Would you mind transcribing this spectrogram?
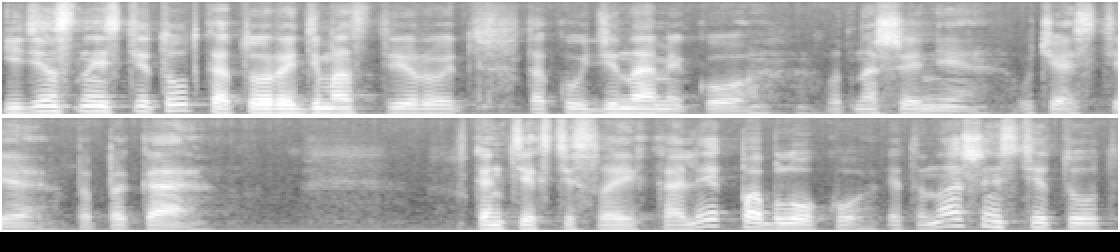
Единственный институт, который демонстрирует такую динамику в отношении участия ППК в контексте своих коллег по блоку, это наш институт,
